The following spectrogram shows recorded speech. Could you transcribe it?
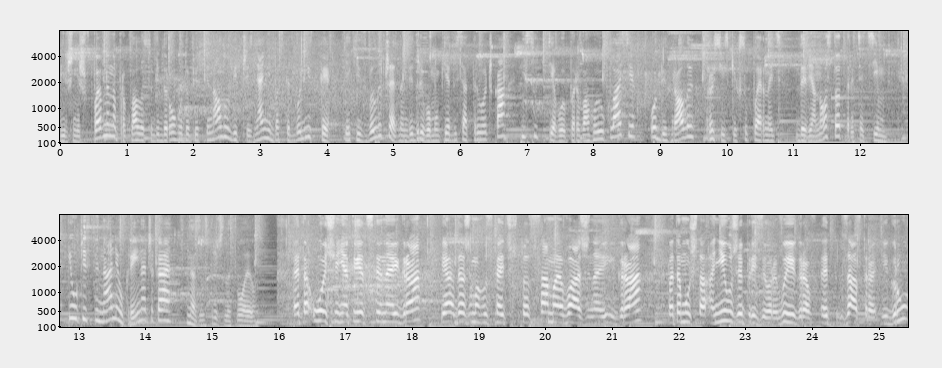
Більш ніж впевнено проклали собі дорогу до півфіналу вітчизняні баскетболістки, які з величезним відривом у 53 очка і суттєвою перевагою у класі обіграли російських суперниць 90-37. І у півфіналі Україна чекає на зустріч з Литвою. Это очень ответственная игра. Я даже могу сказать, что самая важная игра, потому что они уже призеры. Выиграв эту- завтра игру,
